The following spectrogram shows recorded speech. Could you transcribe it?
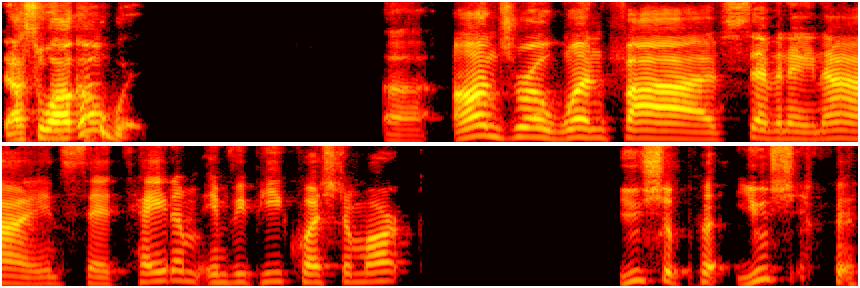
that's who I'll go with. Uh, Andro15789 said Tatum MVP question mark. You should put you should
